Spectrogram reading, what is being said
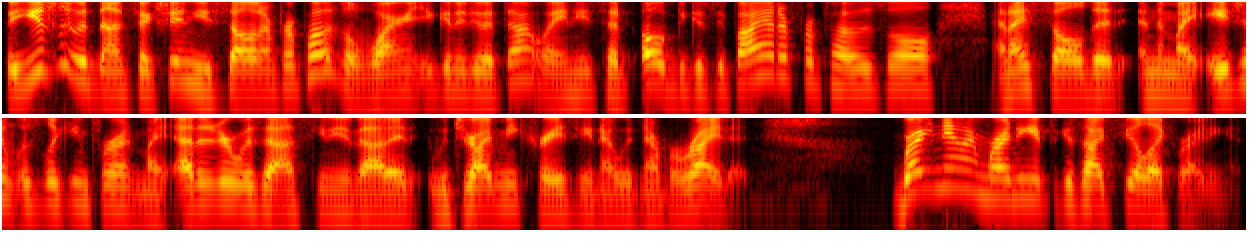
"But usually with nonfiction, you sell it on proposal. Why aren't you going to do it that way?" And he said, "Oh, because if I had a proposal and I sold it, and then my agent was looking for it, my editor was asking me about it, it would drive me crazy, and I would never write it." Right now, I'm writing it because I feel like writing it.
